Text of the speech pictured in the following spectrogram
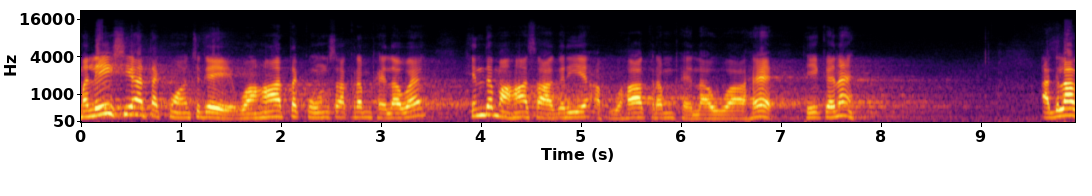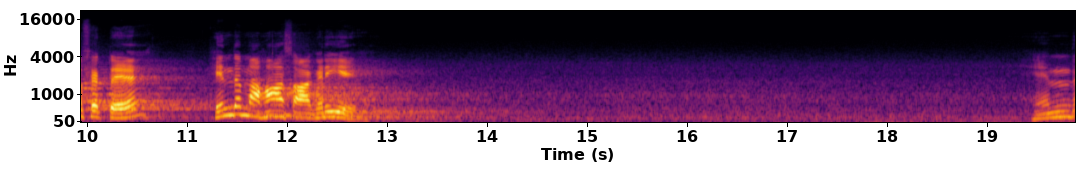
मलेशिया तक पहुँच गए। वहाँ तक कौन सा क्रम फैला हुआ है? हिंद महासागरीय अपवाह क्रम फैला हुआ है, ठीक है ना? अगला फैक्ट है, हिंद महासागरीय हिंद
